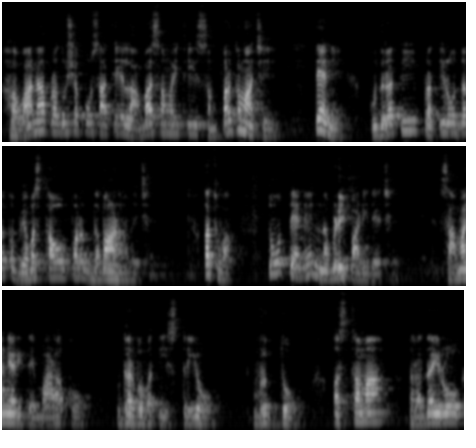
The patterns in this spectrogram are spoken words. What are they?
હવાના પ્રદૂષકો સાથે લાંબા સમયથી સંપર્કમાં છે, તેની કુદરતી પ્રતિરોધક વ્યવસ્થાઓ પર દબાણ આવે છે અથવા તો તેને નબળી પાડી દે છે. સામાન્ય રીતે બાળકો, ગર્ભવતી સ્ત્રીઓ, વૃદ્ધો, અસ્થમા, હૃદયરોગ,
